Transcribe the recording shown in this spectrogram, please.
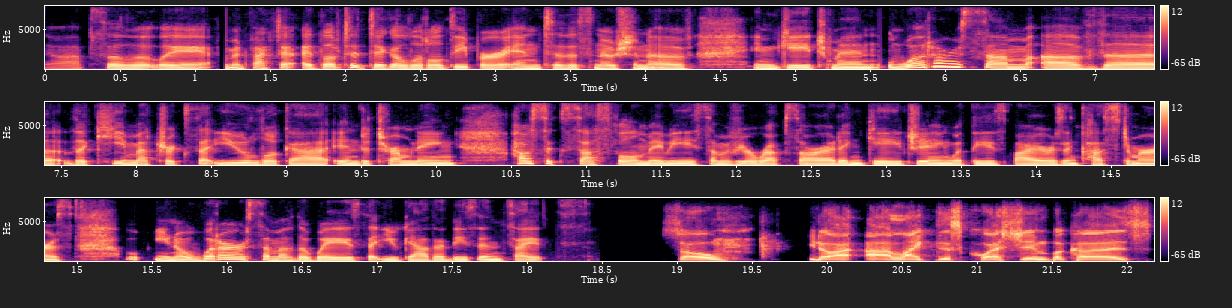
No, absolutely. In fact, I'd love to dig a little deeper into this notion of engagement. What are some of the the key metrics that you look at in determining how successful maybe some of your reps are at engaging with these buyers and customers? You know, what are some of the ways that you gather these insights? So, you know, I, I like this question because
